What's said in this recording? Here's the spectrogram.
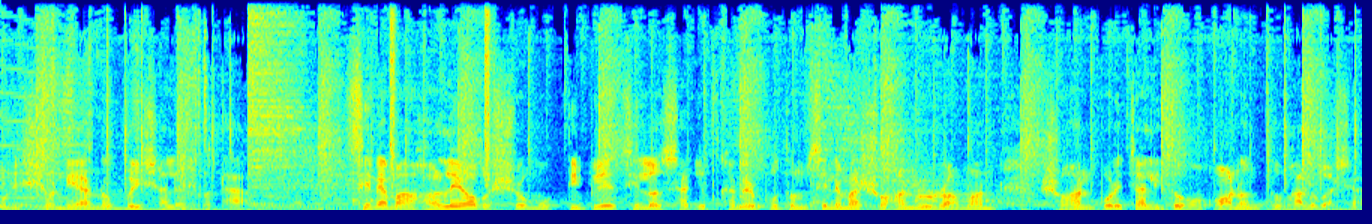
উনিশশো নিরানব্বই সালের কথা। সিনেমা হলে অবশ্য মুক্তি পেয়েছিল শাকিব খানের প্রথম সিনেমা সোহানুর রহমান, সোহান পরিচালিত অনন্ত ভালোবাসা।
